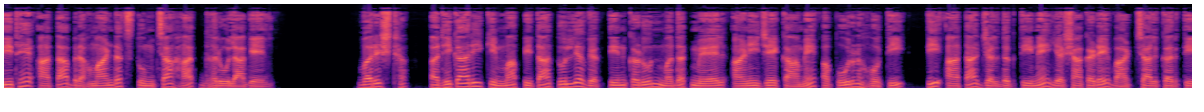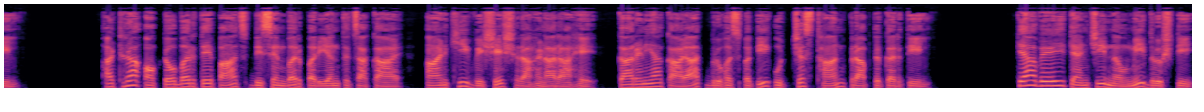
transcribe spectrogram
तिथे आता ब्रह्मांडच तुमचा हात धरू लागेल. वरिष्ठ अधिकारी किंवा पितातुल्य व्यक्तींकडून मदत मिळेल आणि जे कामे अपूर्ण होती ती आता जलदगतीने यशाकडे वाटचाल करतील. अठरा ऑक्टोबर ते पाच डिसेंबर पर्यंतचा काळ आणखी विशेष राहणार आहे. कारण या काळात बृहस्पती उच्च स्थान प्राप्त करतील. त्यावेळी त्यांची नवमी दृष्टी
